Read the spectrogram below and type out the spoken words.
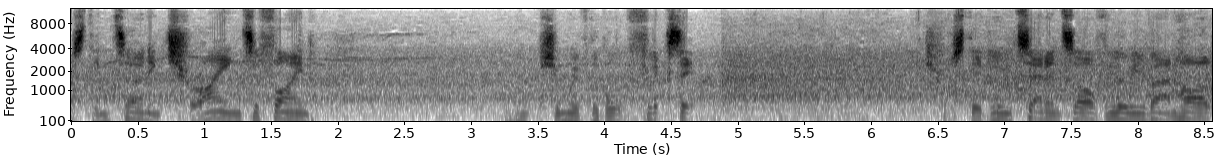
twisting, turning, trying to find an option with the ball, flicks it. Trusted lieutenant of Louis van Gaal.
